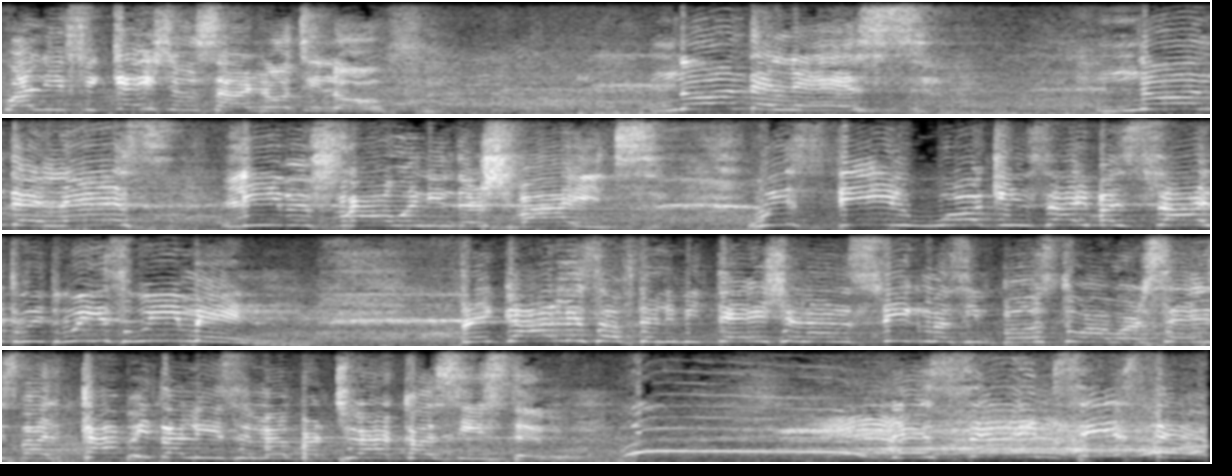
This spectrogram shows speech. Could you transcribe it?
qualifications are not enough. Nonetheless, nonetheless, liebe Frauen in der Schweiz, we still working side by side with these women, regardless of the limitation and stigmas imposed to ourselves by capitalism and patriarchal system. The same system,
